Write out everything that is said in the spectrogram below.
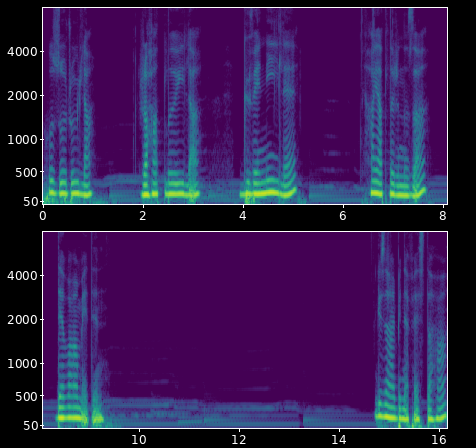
huzuruyla, rahatlığıyla, güveniyle hayatlarınıza devam edin. Güzel bir nefes daha.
